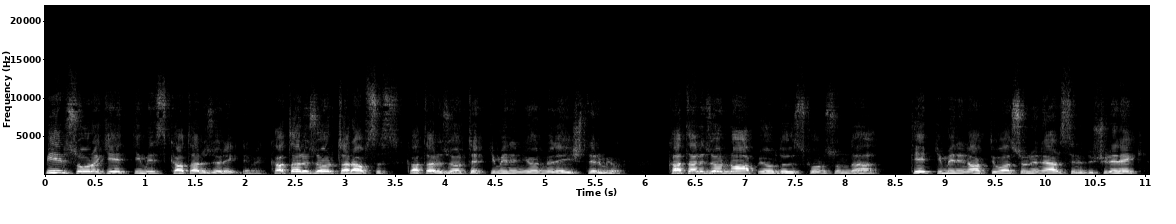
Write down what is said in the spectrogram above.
Bir sonraki etkimiz katalizör eklemek. Katalizör tarafsız. Katalizör tepkimenin yönünü değiştirmiyor. Katalizör ne yapıyordu hız konusunda? Tepkimenin aktivasyon enerjisini düşürerek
